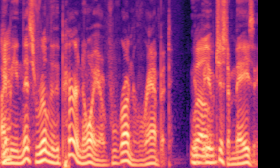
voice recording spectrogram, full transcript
I mean, this really, the paranoia run rampant. It- Well- it, was just amazing.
